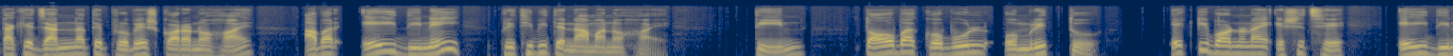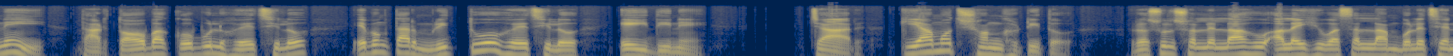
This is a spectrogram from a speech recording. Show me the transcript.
তাকে জান্নাতে প্রবেশ করানো হয়, আবার এই দিনেই পৃথিবীতে নামানো হয়। তিন, তওবা কবুল ও মৃত্যু। একটি বর্ণনায় এসেছে, এই দিনেই তার তওবা কবুল হয়েছিল এবং তার মৃত্যুও হয়েছিল এই দিনে। চার, কিয়ামত সংঘটিত। রসুল সল্লাহু আলাইহি ওয়াসাল্লাম বলেছেন,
